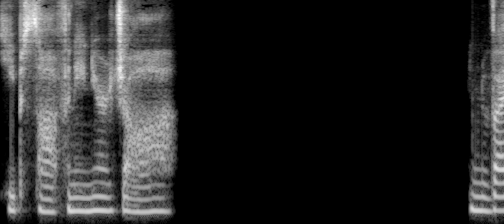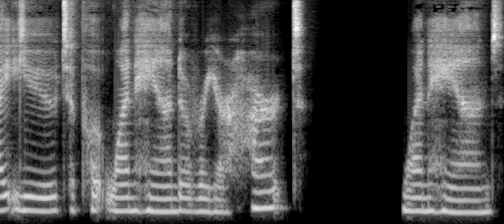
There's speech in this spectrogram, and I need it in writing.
Keep softening your jaw. Invite you to put one hand over your heart, one hand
